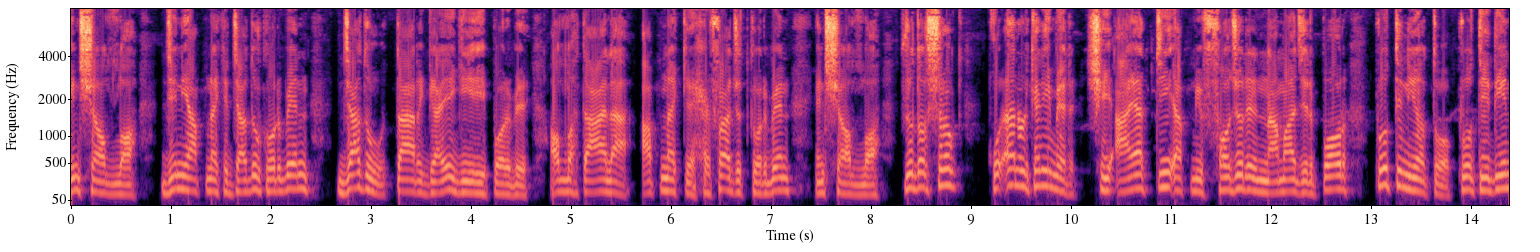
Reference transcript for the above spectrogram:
ইনশাআল্লাহ যিনি আপনাকে জাদু করবেন, জাদু তার গায়ে গিয়েই পড়বে। আল্লাহ তাআলা আপনাকে হেফাজত করবেন ইনশাআল্লাহ। প্রিয় দর্শক কোরআনুল করিমের সেই আয়াতটি আপনি ফজরের নামাজের পর প্রতিনিয়ত, প্রতিদিন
